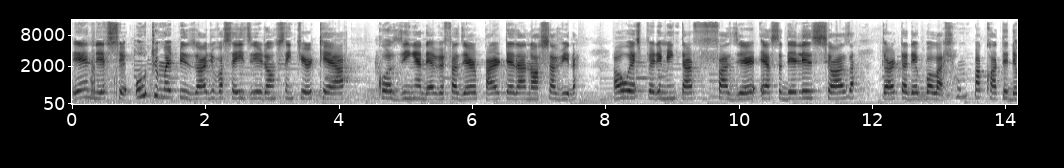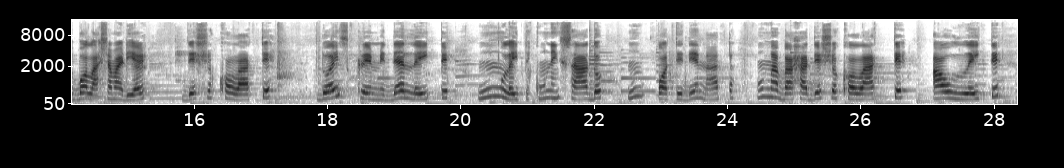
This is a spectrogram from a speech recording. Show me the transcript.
E nesse último episódio vocês irão sentir que a cozinha deve fazer parte da nossa vida. Ao experimentar fazer essa deliciosa torta de bolacha, um pacote de bolacha Maria de chocolate, dois creme de leite, um leite condensado, um pote de nata, uma barra de chocolate ao leite.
